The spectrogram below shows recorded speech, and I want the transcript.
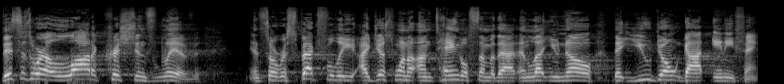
This is where a lot of Christians live. And so, respectfully, I just want to untangle some of that and let you know that you don't got anything.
